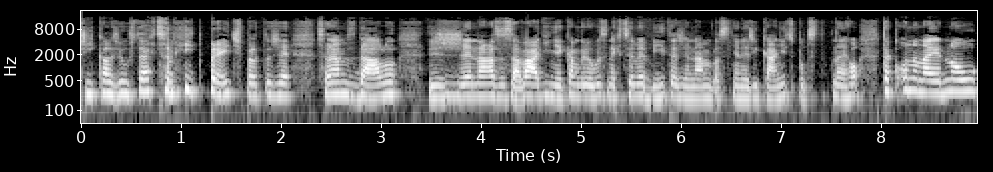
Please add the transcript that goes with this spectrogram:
říkal, že už teda chceme jít pryč, protože se nám zdálo, že nás zavádí někam, kde vůbec nechceme být a že nám vlastně neříká nic podstatného, tak on najednou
